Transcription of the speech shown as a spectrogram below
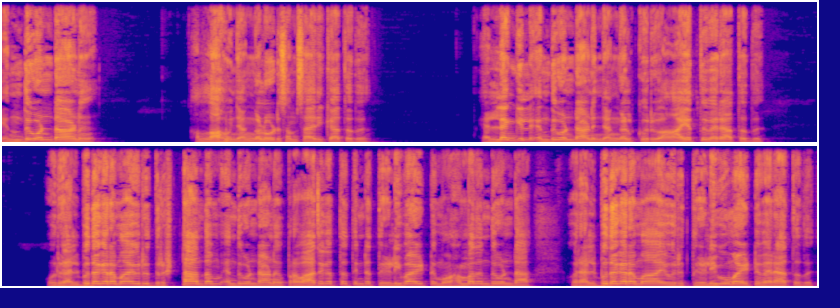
എന്തുകൊണ്ടാണ് അള്ളാഹു ഞങ്ങളോട് സംസാരിക്കാത്തത്? അല്ലെങ്കിൽ എന്തുകൊണ്ടാണ് ഞങ്ങൾക്കൊരു ആയത്ത് വരാത്തത്? ഒരു അത്ഭുതകരമായ ഒരു ദൃഷ്ടാന്തം എന്തുകൊണ്ടാണ്? പ്രവാചകത്വത്തിന്റെ തെളിവായിട്ട് മുഹമ്മദ് എന്തുകൊണ്ടാണ് ഒരു അത്ഭുതകരമായ ഒരു തെളിവുമായിട്ട് വരാത്തത്?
